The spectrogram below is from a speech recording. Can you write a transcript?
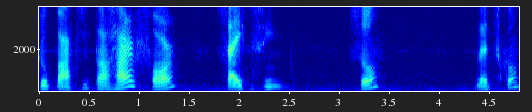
to Paki Pahar for sightseeing. So, let's go.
